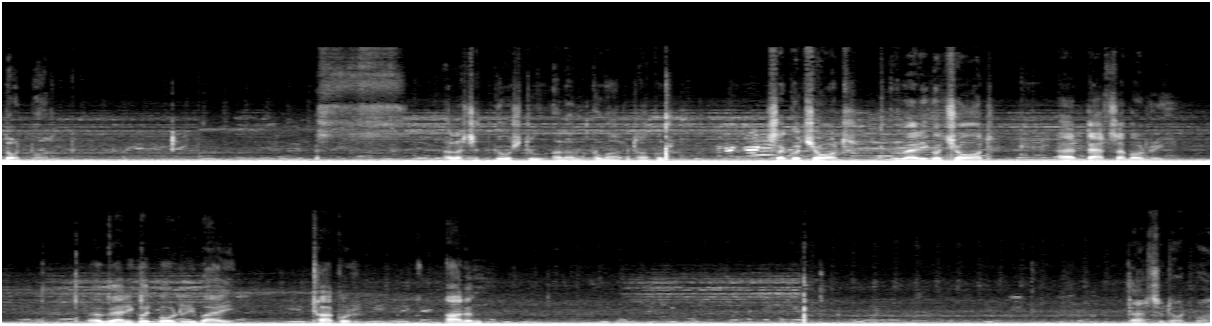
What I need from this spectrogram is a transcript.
Dot ball. Rashid goes to Anand Kumar Thakur. It's a good shot, very good shot, and that's a boundary. A very good boundary by Thakur. Anand. That's a dot ball.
